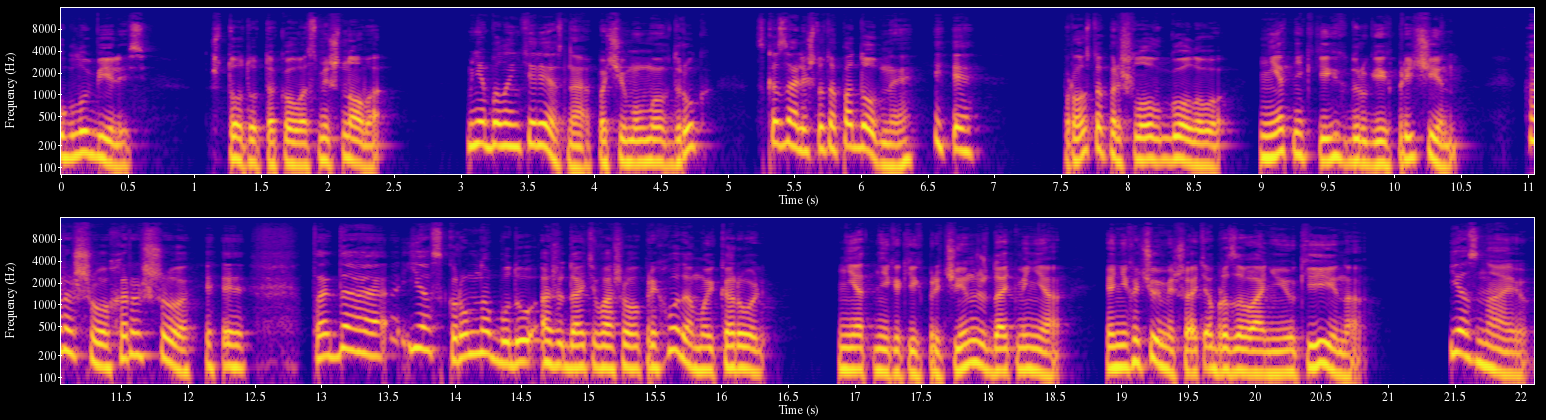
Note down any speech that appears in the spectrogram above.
углубились. Что тут такого смешного? Мне было интересно, почему мы вдруг сказали что-то подобное. Хе-хе. Просто пришло в голову. Нет никаких других причин. «Хорошо, хорошо. Тогда я скромно буду ожидать вашего прихода, мой король». «Нет никаких причин ждать меня. Я не хочу мешать образованию Киина». «Я знаю.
